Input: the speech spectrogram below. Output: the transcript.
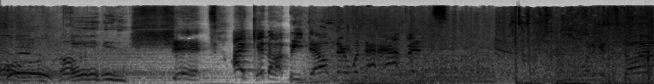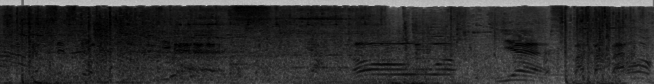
Oh, oh shit. I cannot be down there when that happens. You wanna get stunned? Still. Yes. Oh Yes. Ba, ba, ba.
